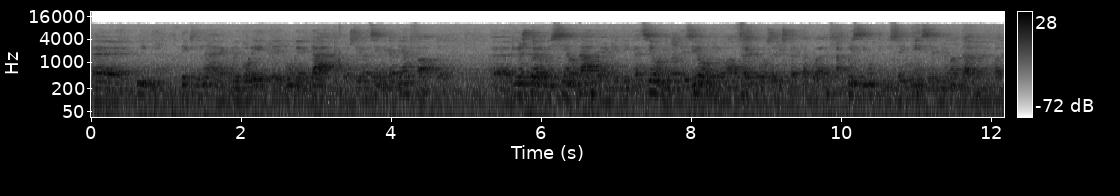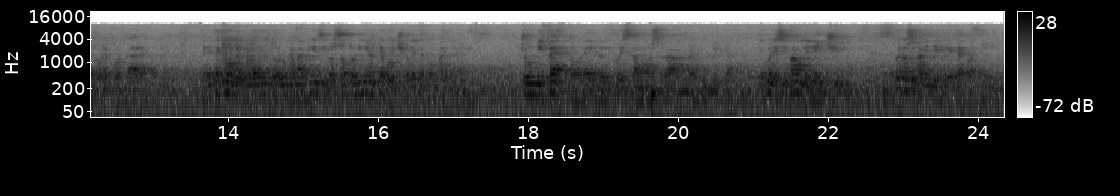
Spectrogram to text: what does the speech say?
eh, quindi declinare come volete numeri, dati, considerazioni che abbiamo fatto. Eh, io spero vi siano date anche indicazioni adesioni o altre cose rispetto a, a, questi ultimi sei mesi del mio mandato nel quale vorrei portare. Tenete conto che quello ha detto Luca Marchesi, lo sottolineo anche a voi, ci dovete accompagnare. C'è un difetto, credo, in questa nostra Repubblica, che quelle si fanno le leggi e poi non si fanno i decreti attuativi.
